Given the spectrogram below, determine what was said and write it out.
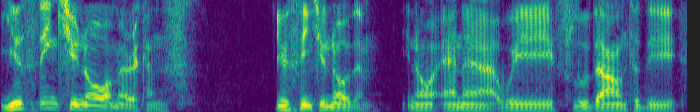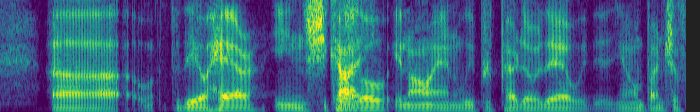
you think you know Americans, you think you know them. You know, and uh, we flew down to the uh, to the O'Hare in Chicago. You know, and we prepared over there with you know a bunch of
